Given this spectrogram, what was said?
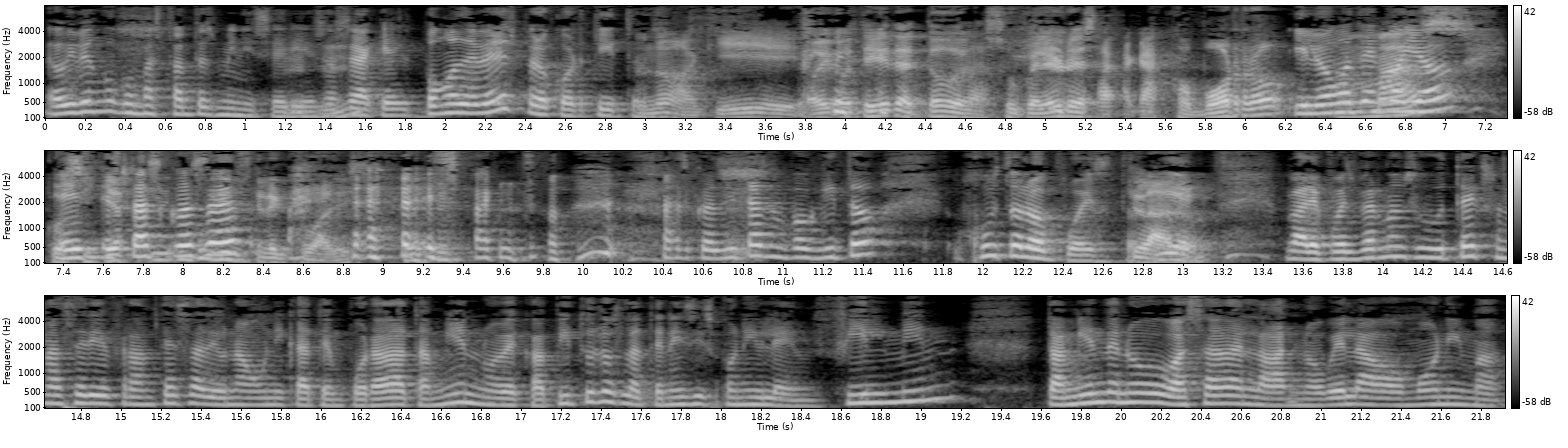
Hoy vengo con bastantes miniseries, o sea que pongo deberes pero cortitos. No, aquí hoy tiene de todo, a superhéroes a, a cascoporro. Y luego tengo más yo estas cosas. intelectuales. Exacto. Las cositas un poquito justo lo opuesto. Claro. Bien. Vale, pues Vernon Subutex, una serie francesa de una única temporada también, nueve capítulos, la tenéis disponible en Filming. También de nuevo basada en la novela homónima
